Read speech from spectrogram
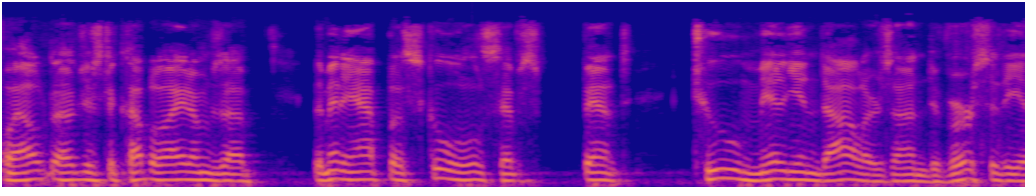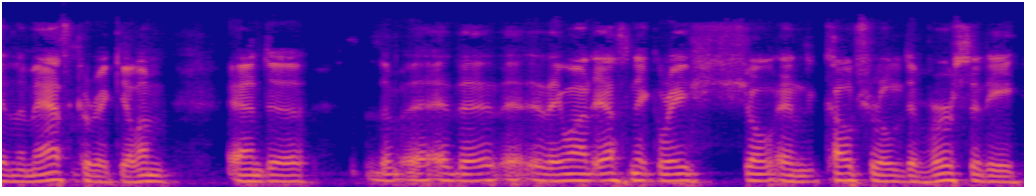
Well, uh, just a couple of items. Uh, the Minneapolis schools have spent $2 million on diversity in the math curriculum. And uh, the, uh, the, they want ethnic, racial, and cultural diversity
